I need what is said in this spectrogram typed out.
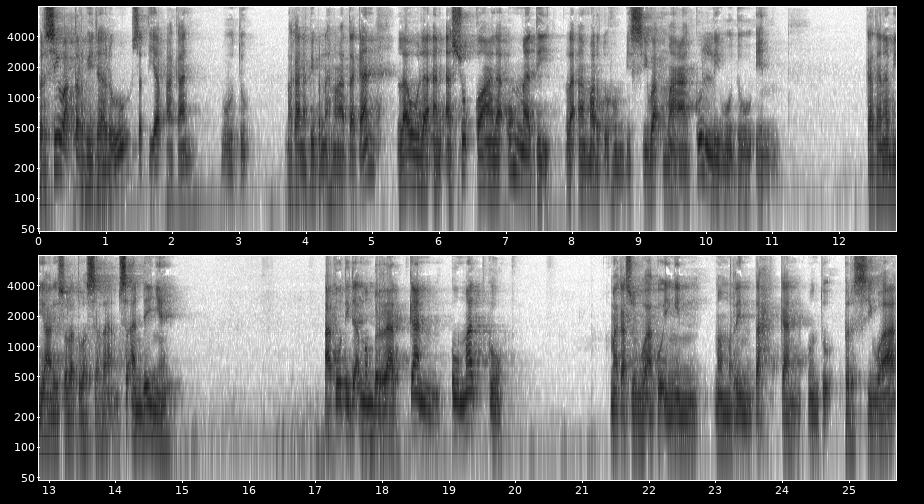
bersiwak terlebih dahulu setiap akan wudhu. Maka Nabi pernah mengatakan, "Laula an asyqa ala ummati la amartuhum bisiwak ma'a kulli wudu'in." Kata Nabi alaihi salatu wassalam, seandainya aku tidak memberatkan umatku, maka sungguh aku ingin memerintahkan untuk bersiwak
